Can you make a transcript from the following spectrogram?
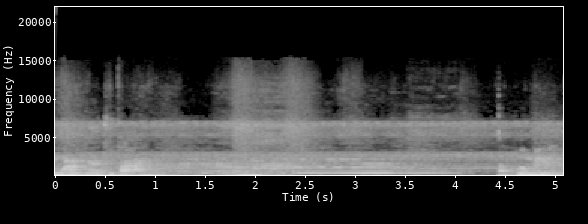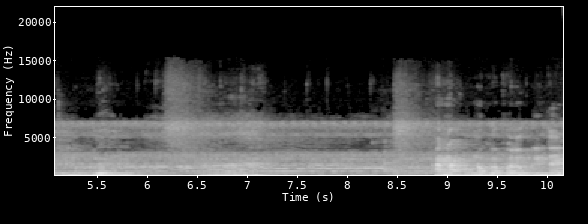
uangnya jutaan tak belum ini nuklir anakku nopo baru kinten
